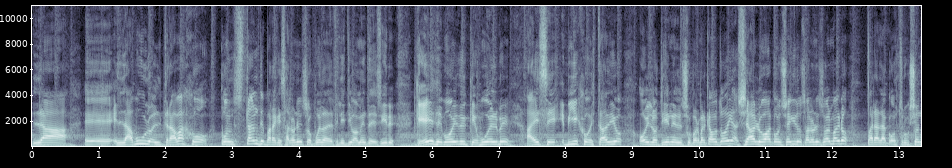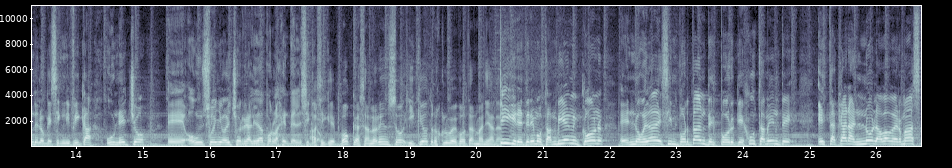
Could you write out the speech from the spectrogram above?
la, eh, el laburo, el trabajo constante para que San Lorenzo pueda definitivamente decir que es de Boedo y que vuelve a ese viejo estadio. Hoy lo tiene el supermercado todavía, ya lo ha conseguido San Lorenzo de Almagro para la construcción de lo que significa un hecho eh, o un sueño hecho realidad por la gente del ciclo. Así que Boca, San Lorenzo y qué otros clubes votan mañana. Tigre tenemos también con eh, novedades importantes porque justamente esta cara no la va a ver más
